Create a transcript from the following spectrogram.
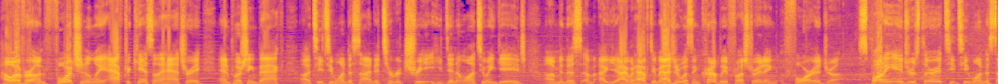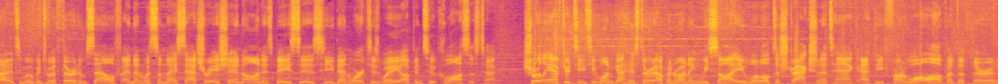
However, unfortunately, after canceling the hatchery and pushing back, uh, TT1 decided to retreat. He didn't want to engage, um, and this, um, I, I, would have to imagine, was incredibly frustrating for Idra. Spotting Idra's third, TT1 decided to move into a third himself, and then with some nice saturation on his bases, he then worked his way up into Colossus Tech. Shortly after TT1 got his third up and running, we saw a little distraction attack at the front wall off at the third,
